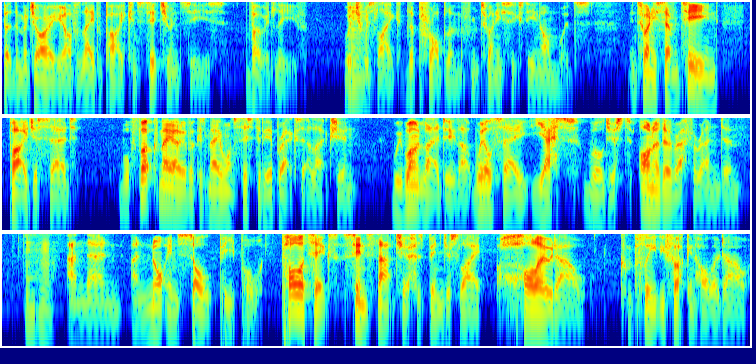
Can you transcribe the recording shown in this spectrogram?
but the majority of Labour Party constituencies voted Leave, which Mm. was like the problem from 2016 onwards. In 2017, party just said, "Well, fuck May over because May wants this to be a Brexit election. We won't let her do that. We'll say yes. We'll just honour the referendum." Mhm. and then and not insult people. Politics since Thatcher has been just like hollowed out, completely fucking hollowed out,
